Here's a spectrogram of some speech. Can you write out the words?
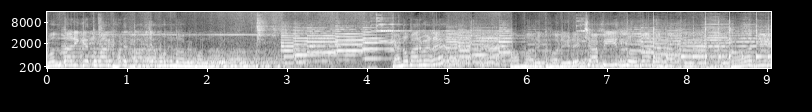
কোন তারিখে তোমার ঘরের দরজা বন্ধ হবে, বলো? কেন পারবে না? আমার ঘরের চাবি তোমার হাতে, ঘরের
